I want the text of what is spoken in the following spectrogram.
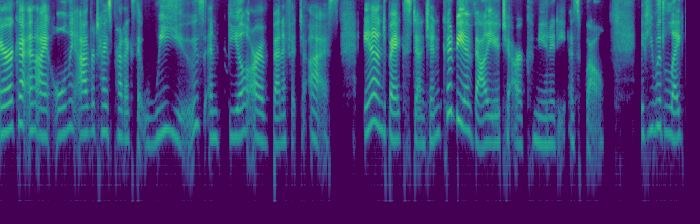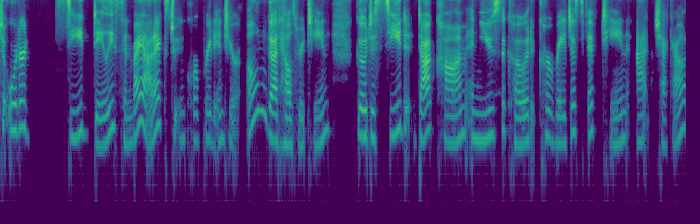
Erica and I only advertise products that we use and feel are of benefit to us, and by extension, could be of value to our community as well. If you would like to order Seed Daily Synbiotics to incorporate into your own gut health routine, go to seed.com and use the code courageous15 at checkout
